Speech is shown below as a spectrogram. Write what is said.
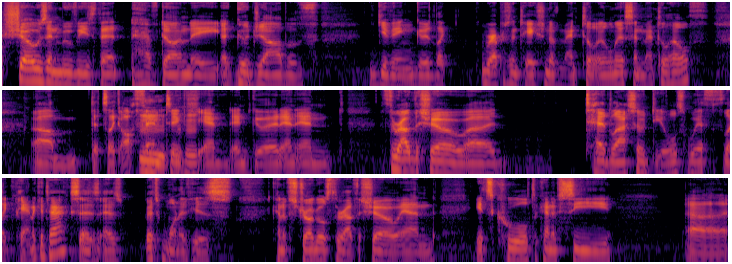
shows and movies that have done a, a good job of giving good like representation of mental illness and mental health. Um, that's like authentic and and good and and throughout the show, uh, Ted Lasso deals with like panic attacks as as that's one of his kind of struggles throughout the show, and it's cool to kind of see uh,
